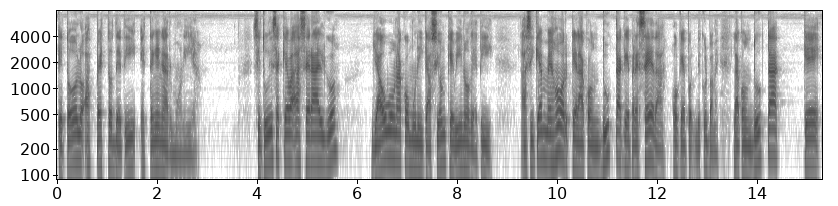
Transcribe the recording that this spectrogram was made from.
que todos los aspectos de ti estén en armonía. Si tú dices que vas a hacer algo, ya hubo una comunicación que vino de ti. Así que es mejor que la conducta que preceda, o que, discúlpame, la conducta que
